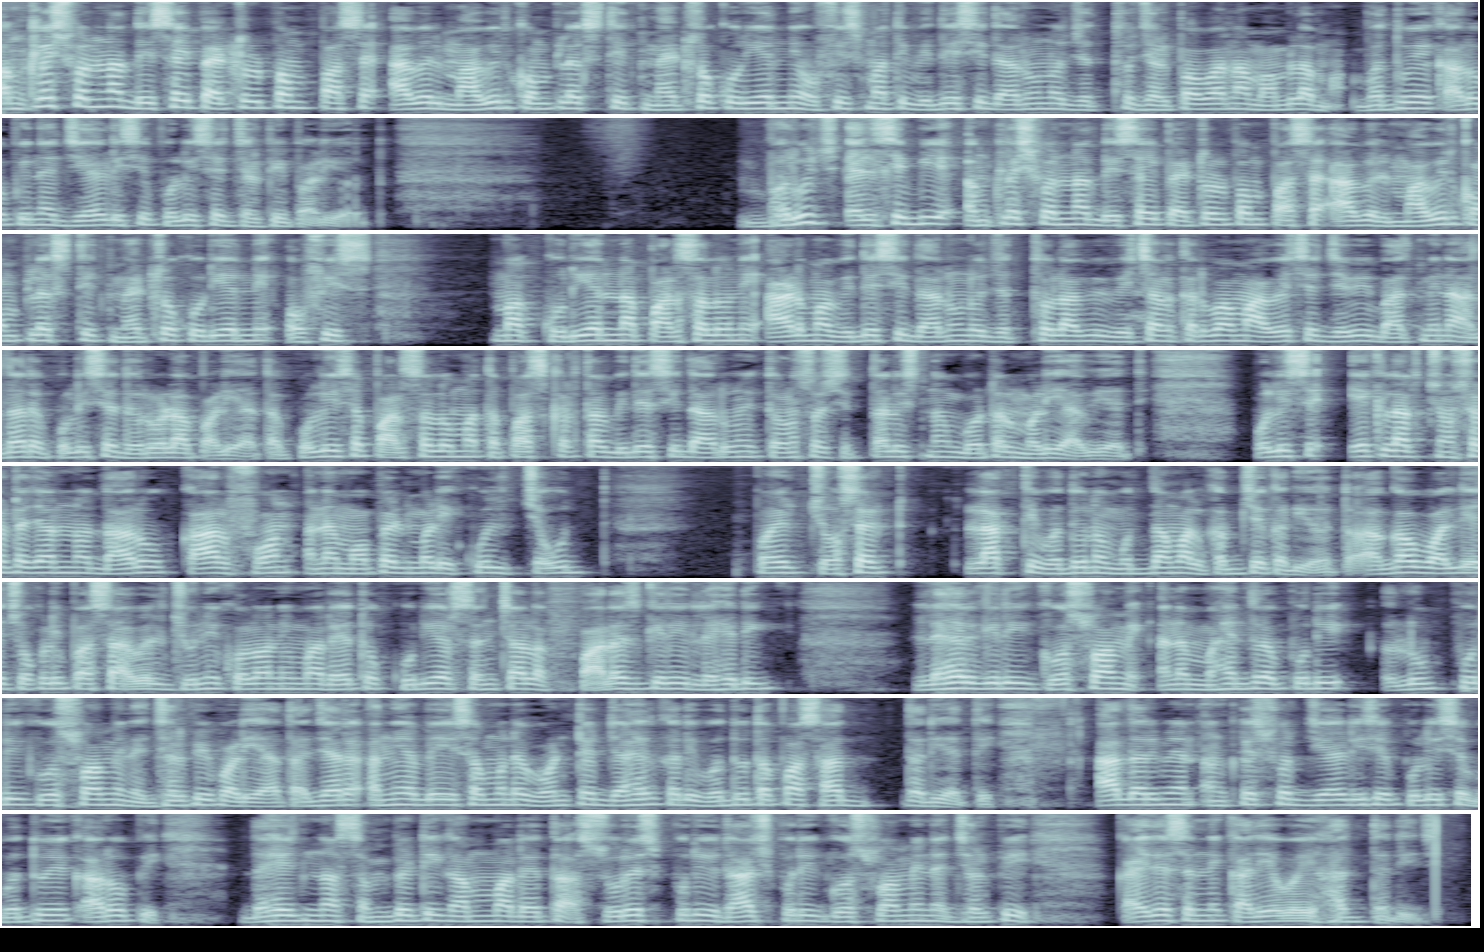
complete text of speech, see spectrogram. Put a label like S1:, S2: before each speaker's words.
S1: અંકલેશ્વરના Desai petrol pump પાસે આવેલ મહાવીર કોમ્પ્લેક્સ સ્થિત મેટ્રો કુરિયરની ઓફિસમાંથી વિદેશી દારૂનો જથ્થો ઝડપાવવાના મામલામાં વધુ એક આરોપીને જીઆઈડીસી પોલીસે ઝડપી પાડ્યો હતો. ભરૂચ એલસીબીએ અંકલેશ્વરના દેસાઈ પેટ્રોલ પંપ પાસે આવેલ મહાવીર કોમ્પ્લેક્સ સ્થિત મેટ્રો કુરિયરની ઓફિસમાં કુરિયરના પાર્સલોની આડમાં વિદેશી દારૂનો જથ્થો લાવી વેચાણ કરવામાં આવે છે જેવી બાતમીના આધારે પોલીસે દરોડા પાડ્યા હતા. પોલીસે પાર્સલોમાં તપાસ કરતા વિદેશી દારૂની ત્રણસો સિત્તાલીસ નંગ બોટલ મળી આવી હતી. પોલીસે એક લાખ ચોસઠ હજારનો દારૂ, કાર, ફોન અને મોપેડ મળી કુલ ચૌદ પોઈન્ટ ચોસઠ લાખથી વધુનો મુદ્દામાલ કબજે કર્યો હતો. અગાઉ વાલિયા ચોકડી પાસે આવેલ જૂની કોલોનીમાં રહેતો કુરિયર સંચાલક પારસગીરી લહેરી લહેરગીરી, ગોસ્વામી અને મહેન્દ્રપુરી, રૂપપુરી, ગોસ્વામીને ઝડપી પાડ્યા હતા. જ્યારે અન્ય બે ઇસમોને વોન્ટેડ જાહેર કરી વધુ તપાસ હાથ ધરી હતી. આ દરમિયાન અંકલેશ્વર જીઆઈડીસી પોલીસે વધુ એક આરોપી દહેજના સંભેટી ગામમાં રહેતા સુરેશપુરી, રાજપુરી, ગોસ્વામીને ઝડપી કાયદેસરની કાર્યવાહી હાથ ધરી છે.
